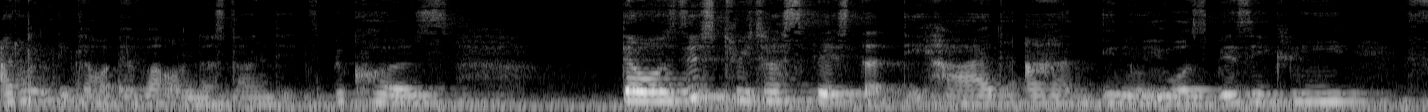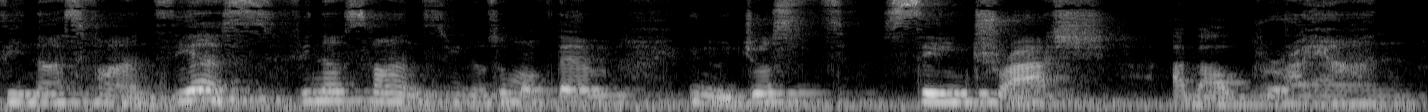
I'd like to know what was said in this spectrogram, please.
I don't think I'll ever understand it because there was this Twitter space that they had and you know it was basically Phyna's fans. Yes, Phyna's fans, you know, some of them, you know, just saying trash about Brian,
